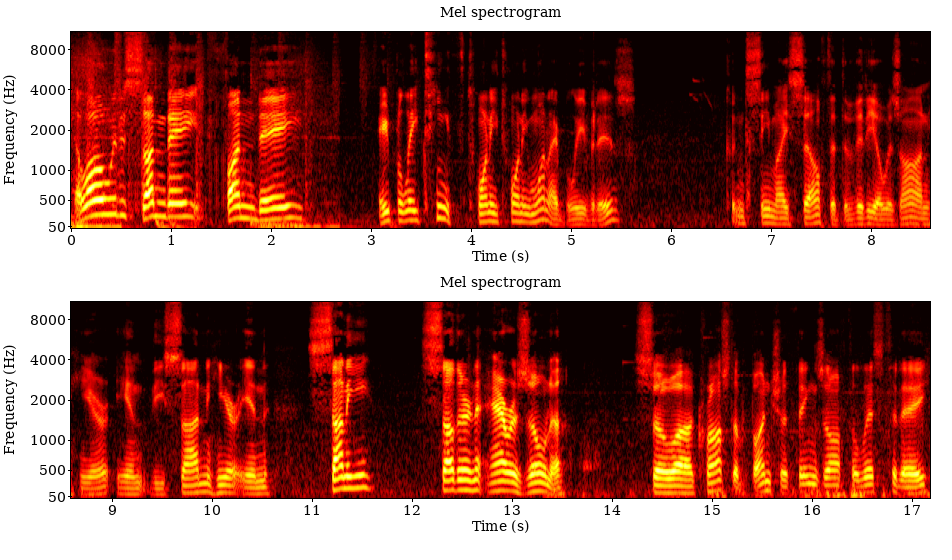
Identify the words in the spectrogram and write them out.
Hello, it is Sunday, fun day, April 18th, 2021, I believe it is. Couldn't see myself that the video is on here in the sun here in sunny southern Arizona. So, uh, crossed a bunch of things off the list today.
